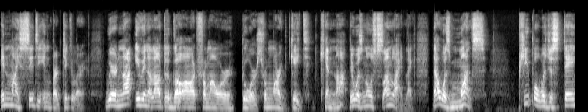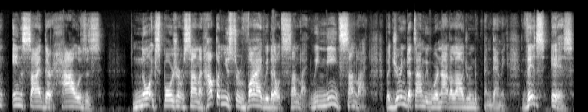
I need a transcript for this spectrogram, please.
in my city in particular we're not even allowed to go out from our doors from our gate cannot there was no sunlight like that was months people were just staying inside their houses no exposure of sunlight. How can you survive without sunlight? We need sunlight. But during the time we were not allowed during the pandemic, this is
